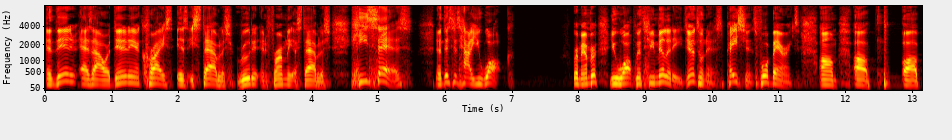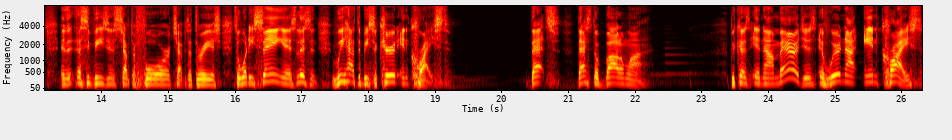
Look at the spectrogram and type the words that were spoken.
And then, as our identity in Christ is established, rooted and firmly established, he says, Now, this is how you walk. Remember, you walk with humility, gentleness, patience, forbearance. Um, uh, uh, and that's Ephesians chapter 4, chapter 3 ish. So, what he's saying is listen, we have to be secured in Christ. That's that's the bottom line. Because in our marriages, if we're not in Christ,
